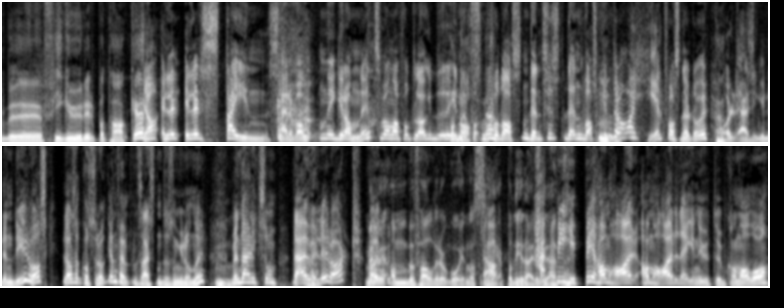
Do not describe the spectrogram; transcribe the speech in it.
cartoons-figurer på taket. Ja, eller, eller steinservanten i granitt som han har fått lagd inne dassen, ja. på, dasen. Den, synes, den vasken Mm. tror jeg han var helt fascinert over. Ja. Og det er sikkert en dyr vask. La oss koster nok en 15 000-16 000 kroner. Men det er liksom Det er veldig rart. Mm. Men vi anbefaler å gå inn og se Ja. på de der Happy greiene. Hippie, han har, han har en egen YouTube-kanal òg,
